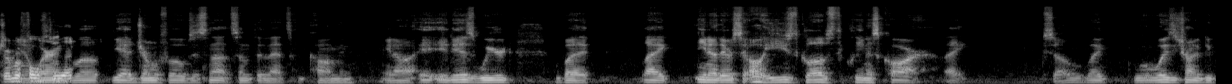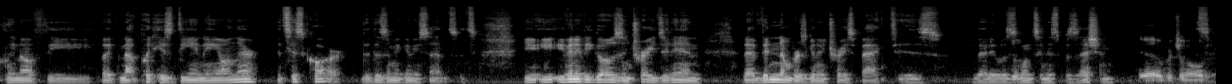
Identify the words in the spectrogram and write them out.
you know, do wearing gloves. Yeah, germaphobes. It's not something that's common. You know, it, it is weird, but like you know, they were saying, "Oh, he used gloves to clean his car." Like, so like, what is he trying to do? Clean off the like, not put his DNA on there? It's his car. That doesn't make any sense. It's e- even if he goes and trades it in, that VIN number is going to trace back to his that it was once in his possession. Yeah, original order.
